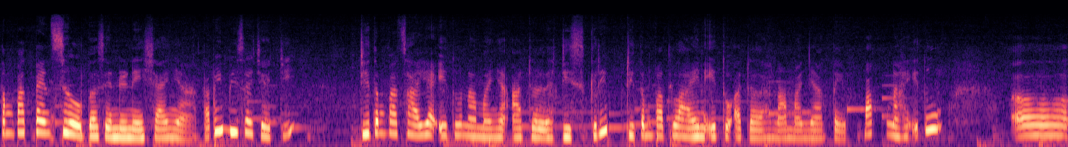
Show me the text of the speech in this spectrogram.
tempat pensil bahasa Indonesianya, tapi bisa jadi di tempat saya itu namanya adalah diskrip, di tempat lain itu adalah namanya tepak. Nah, itu uh,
